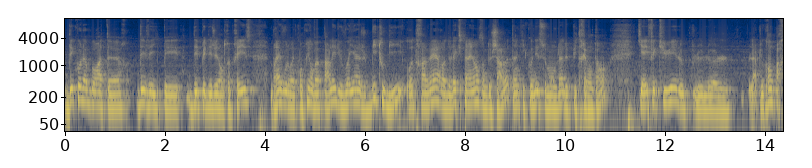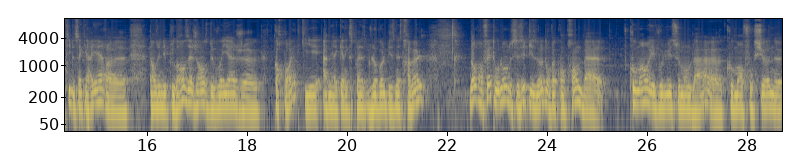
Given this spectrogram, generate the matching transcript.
des collaborateurs, des VIP, des PDG d'entreprise. Bref, vous l'aurez compris, on va parler du voyage B2B au travers de l'expérience de Charlotte, hein, qui connaît ce monde-là depuis très longtemps, qui a effectué la plus grande partie de sa carrière euh, dans une des plus grandes agences de voyage euh, corporate, qui est American Express Global Business Travel. Donc en fait, au long de ces épisodes, on va comprendre bah, comment a évolué ce monde-là, euh, comment fonctionnent euh,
